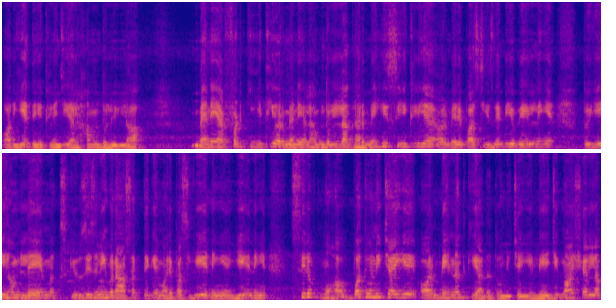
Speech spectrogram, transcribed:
और ये देख लें जी, अल्हम्दुलिल्लाह, मैंने एफ़र्ट की थी और मैंने अल्हम्दुलिल्लाह घर में ही सीख लिया है और मेरे पास चीज़ें भी अवेल नहीं है। तो ये हम लेम एक्सक्यूज़ नहीं बना सकते कि हमारे पास ये नहीं है, ये नहीं है। सिर्फ़ मोहब्बत होनी चाहिए और मेहनत की आदत होनी चाहिए। ले जी माशाल्लाह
